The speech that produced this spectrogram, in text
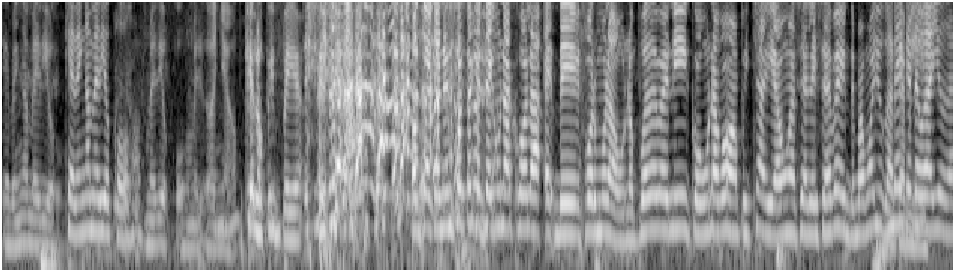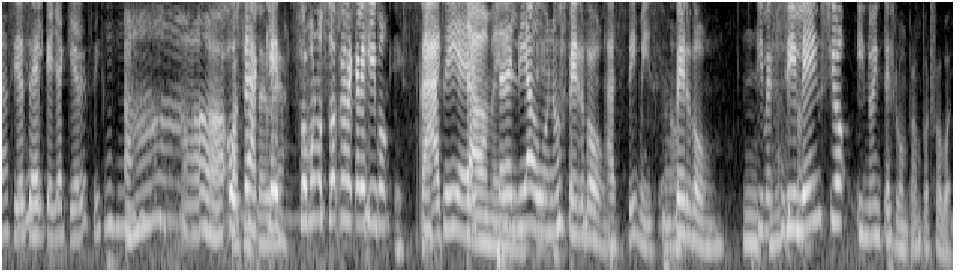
Que venga medio, que venga medio cojo. medio cojo, medio dañado. Que lo pimpea. O sea, que no importa que tenga una cola eh, de Fórmula 1, puede venir con una goma pichada y aún así le dice, vente, vamos a ayudarte. Ven que te voy a amiguis". ayudar. Si ese es el que ella quiere, sí. Ah, o que sea que vea. somos nosotras las que elegimos. Así es, desde el día uno. Perdón. Así mismo. Perdón. Y me excusa. Silencio y no interrumpan, por favor.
